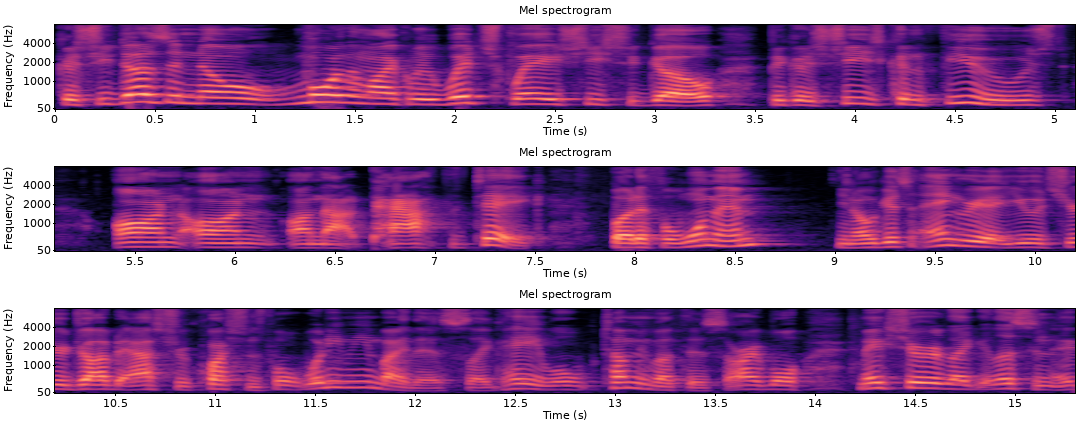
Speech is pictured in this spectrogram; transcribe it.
because she doesn't know more than likely which way she should go because she's confused on, on, on that path to take. But if a woman you know, gets angry at you, it's your job to ask her questions. Well, what do you mean by this? Like, hey, well, tell me about this. All right, well, make sure, like, listen, eh,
